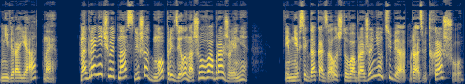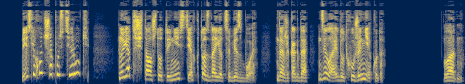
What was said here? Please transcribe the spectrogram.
невероятное. Ограничивает нас лишь одно пределы нашего воображения. И мне всегда казалось, что воображение у тебя развито хорошо. Если хочешь, опусти руки. Но я-то считал, что ты не из тех, кто сдается без боя, даже когда дела идут хуже некуда». «Ладно»,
